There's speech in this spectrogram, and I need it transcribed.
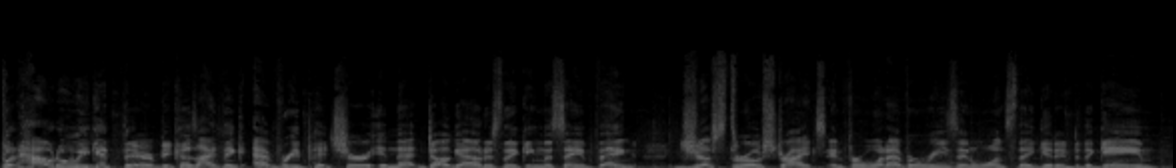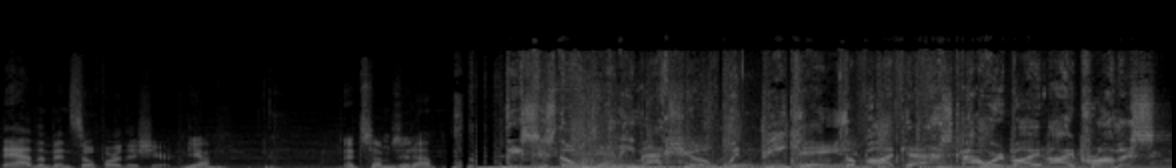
But how do we get there? Because I think every pitcher in that dugout is thinking the same thing. Just throw strikes. And for whatever reason, once they get into the game, they haven't been so far this year. Yeah, that sums it up. This is the Danny Mac Show with BK, the podcast powered by I Promise.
